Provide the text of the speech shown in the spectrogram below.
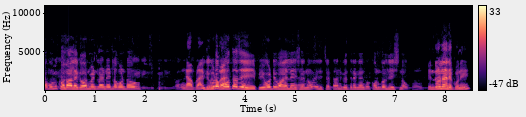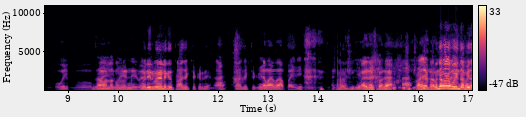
భూమి కొనాలి. గవర్నమెంట్ ల్యాండ్ ఎట్లా కొంటావు? ఇది కూడా పోతుంది. పిఓటి వయలేషన్ ఇది చట్టానికి వ్యతిరేకంగా కొనుగోలు చేసినావు. ఎన్ని రోజులు అయినా కొని? మరి ఇరవై ఏళ్ళకి ప్రాజెక్ట్ ఎక్కడిది? ప్రాజెక్ట్ పోయిందా? మీద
